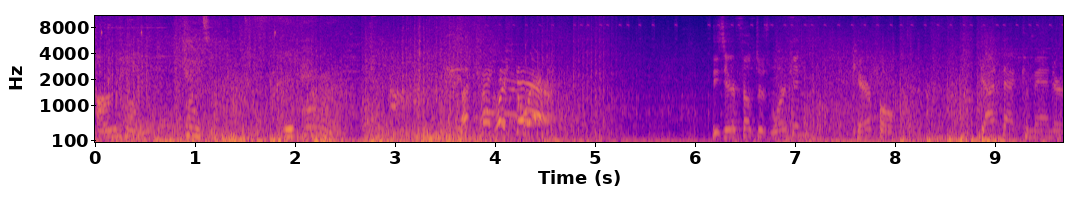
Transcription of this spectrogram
On hold. Cancel. Repairing. Let's make right there. These air filters working? Careful. Got that, Commander.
